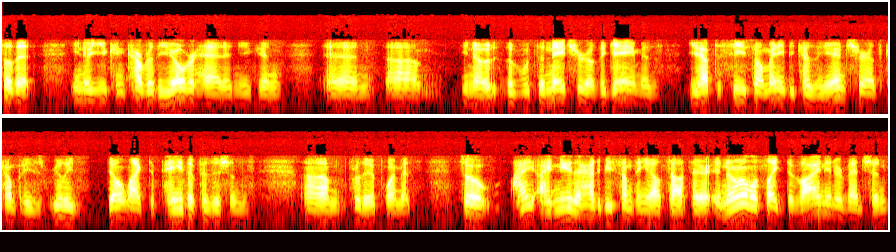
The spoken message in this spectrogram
so that you know you can cover the overhead and you can and um, you know the the nature of the game is you have to see so many because the insurance companies really don't like to pay the physicians um, for the appointments. So I, I knew there had to be something else out there, and almost like divine intervention.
